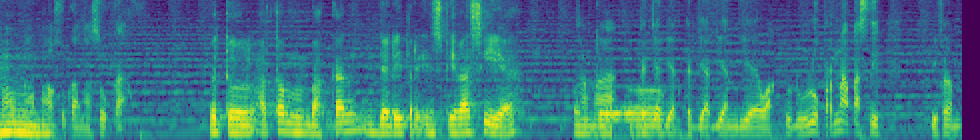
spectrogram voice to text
Mau nggak Hmm, mau suka nggak suka. Betul atau bahkan jadi terinspirasi ya sama untuk kejadian-kejadian dia waktu dulu. Pernah pasti di film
